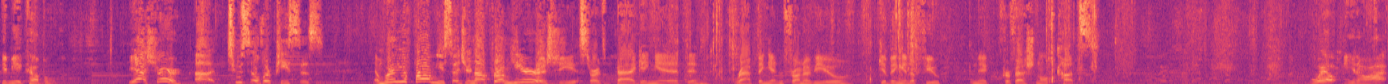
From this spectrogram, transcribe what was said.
Give me a couple. Yeah, sure. Uh, two silver pieces. And where are you from? You said you're not from here? As she starts bagging it and wrapping it in front of you, giving it a few you know, professional cuts. Well, you know, I,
